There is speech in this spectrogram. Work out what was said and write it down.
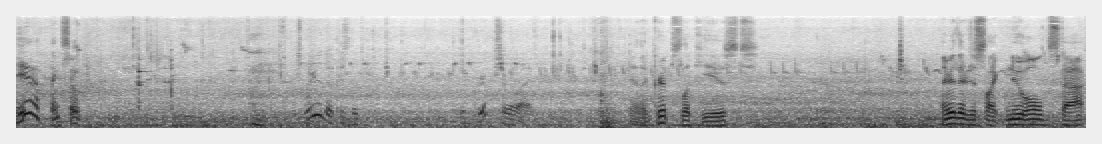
Yeah, I think so. It's weird though, because the, the grips are like. Yeah, the grips look used. Maybe they're just like new old stock.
